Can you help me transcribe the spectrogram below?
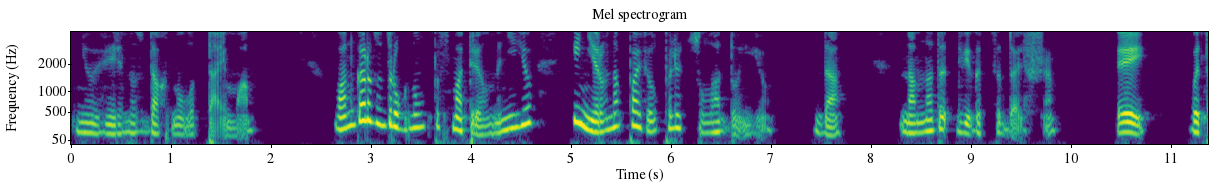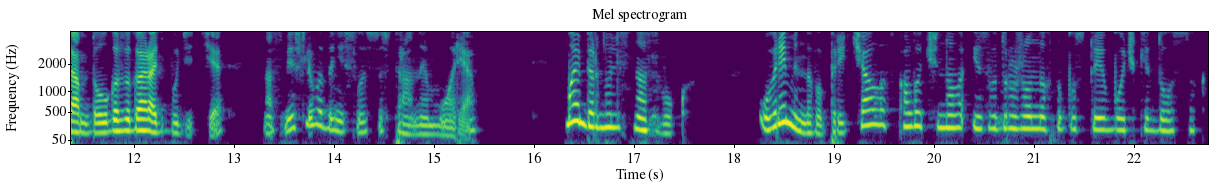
неуверенно вздохнула Тайма. Вангар вздрогнул, посмотрел на нее и нервно повел по лицу ладонью. Да, нам надо двигаться дальше. Эй, вы там долго загорать будете? Насмешливо донеслось со стороны моря. Мы обернулись на звук. У временного причала, сколоченного из водруженных на пустые бочки досок,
